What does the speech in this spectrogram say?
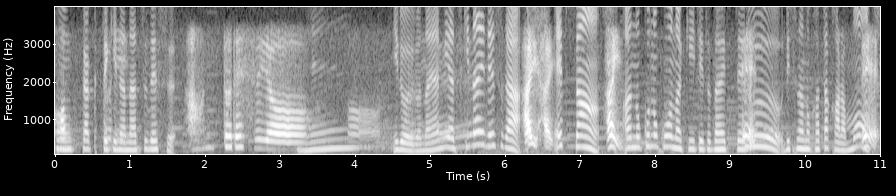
本格的な夏ですね本当ですよ。うんいろいろ悩みは尽きないですがはいはい。エツさんはい。あのこのコーナー聞いていただいてるリスナーの方からもえ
